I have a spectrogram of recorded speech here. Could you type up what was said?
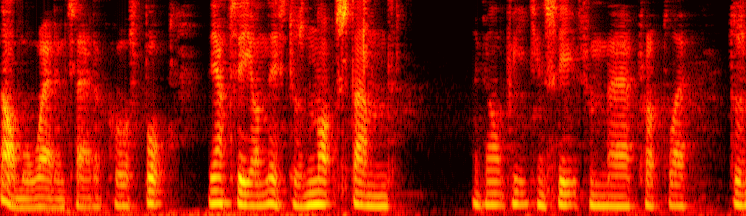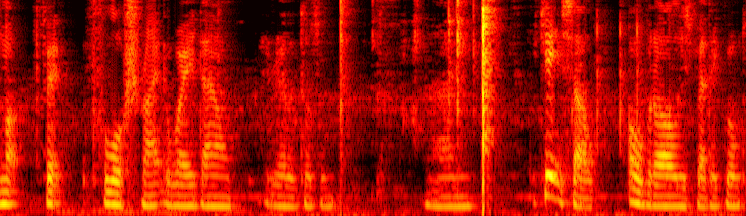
normal wear and tear of course but the atty on this does not stand. I don't think you can see it from there properly. Does not fit flush right the way down. It really doesn't. Um, the kit itself overall is very good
